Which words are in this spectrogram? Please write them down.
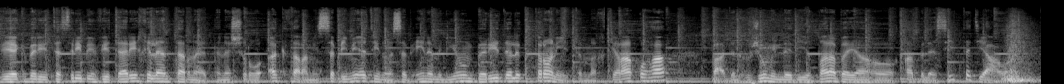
في أكبر تسريب في تاريخ الإنترنت نشر أكثر من 770 مليون بريد إلكتروني تم اختراقها بعد الهجوم الذي ضرب ياهو قبل ستة أعوام.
